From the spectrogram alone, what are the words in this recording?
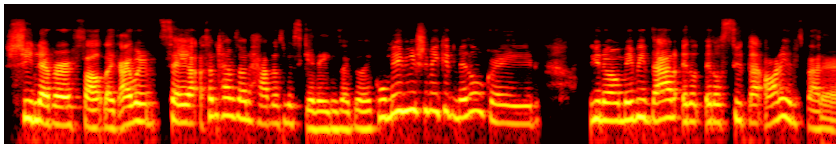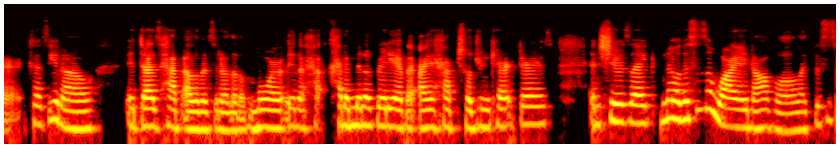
she never felt like i would say uh, sometimes i would have those misgivings i'd be like well maybe we should make it middle grade you know maybe that it'll it'll suit that audience better. Because you know it does have elements that are a little more you know kind of middle grade but i have children characters. And she was like no this is a ya novel. Like this is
